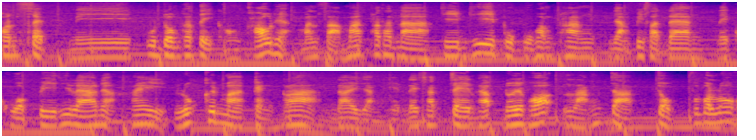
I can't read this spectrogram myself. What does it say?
คอนเซปต์มีอุดมคติของเขาเนี่ย มันสามารถพัฒนาทีมที่ผูกผูพังๆ อย่างปีศาจแดงในขวบปีที่แล้วเนี่ย ให้ลุกขึ้นมาแก่งกล้าได้อย่างเห็นได้ชัดเจนครับ โดยเฉพาะหลังจาก จบฟุตบอลโลก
